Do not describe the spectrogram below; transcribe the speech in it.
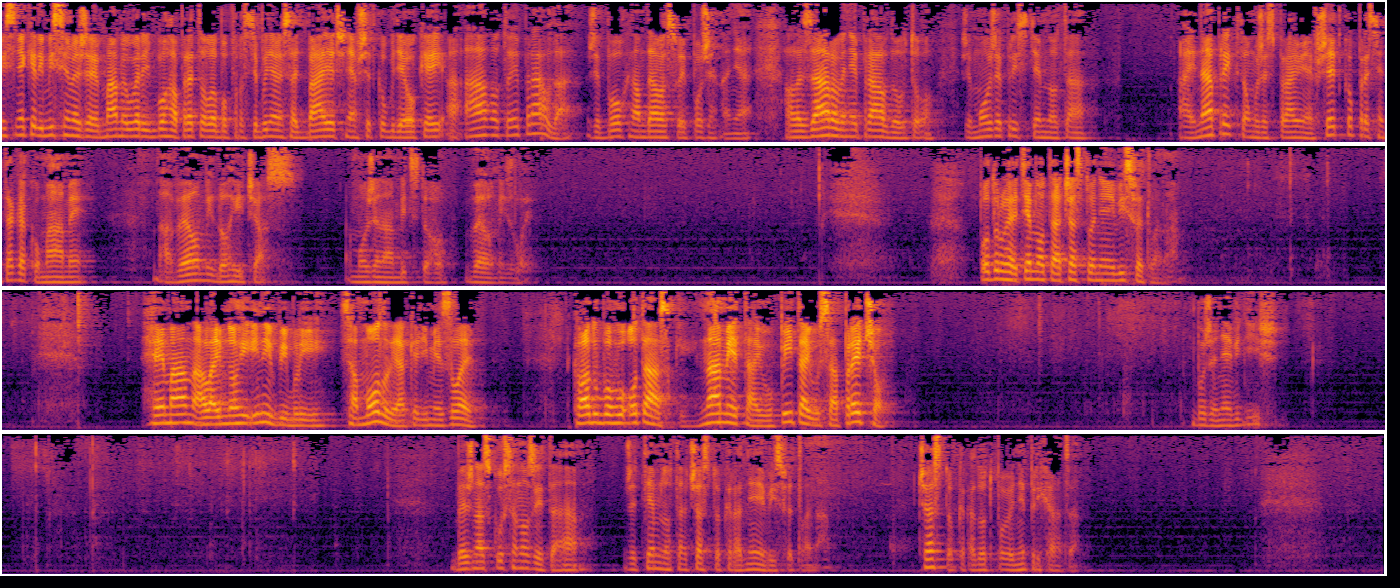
My si niekedy myslíme, že máme uveriť Boha preto, lebo proste budeme sať báječne a všetko bude OK. A áno, to je pravda, že Boh nám dáva svoje požehnania. Ale zároveň je pravdou to, že môže prísť temnota aj napriek tomu, že spravíme všetko presne tak, ako máme, na veľmi dlhý čas. A môže nám byť z toho veľmi zle. Po druhé, temnota často nie je vysvetlená. Heman, ale aj mnohí iní v Biblii sa modlia, keď im je zle. Kladú Bohu otázky, namietajú, pýtajú sa, prečo? Bože, nevidíš? Bežná skúsenosť je tá, že temnota častokrát nie je vysvetlená. Častokrát odpoveď neprichádza.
